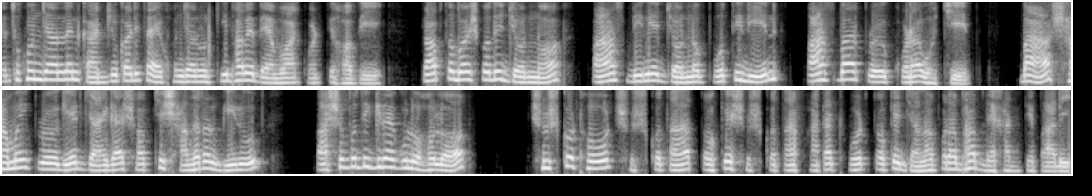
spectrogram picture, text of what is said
এতক্ষণ জানলেন কার্যকারিতা, এখন জানুন কীভাবে ব্যবহার করতে হবে। প্রাপ্তবয়স্কদের জন্য পাঁচ দিনের জন্য প্রতিদিন পাঁচবার প্রয়োগ করা উচিত বা সাময়িক প্রয়োগের জায়গায় সবচেয়ে সাধারণ বিরূপ পার্শ্ব প্রতিক্রিয়াগুলো হলো শুষ্ক ঠোঁট, শুষ্কতা ত্বকের শুষ্কতা, ফাটা ঠোঁট, ত্বকে জ্বালাপোড়া ভাব দেখা দিতে পারে।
